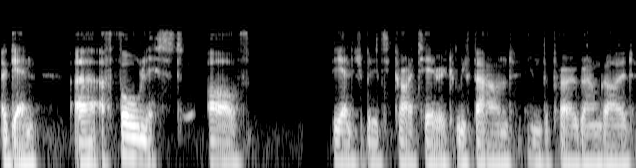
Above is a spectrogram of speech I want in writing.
Again, uh, a full list of the eligibility criteria can be found in the programme guide.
